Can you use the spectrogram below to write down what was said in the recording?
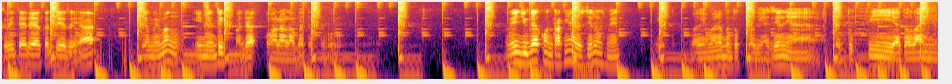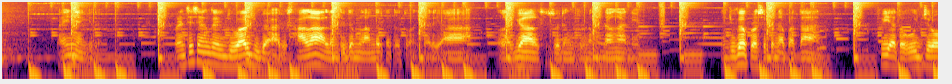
kriteria-kriteria yang memang identik pada waralaba tersebut. Ini juga kontraknya harus jelas, men. Gitu. Bagaimana bentuk bagi hasilnya, bentuk fee atau lain lainnya gitu. Franchise yang terjual juga harus halal dan tidak melanggar ketentuan syariah, legal sesuai dengan perundang-undangan gitu juga proses pendapatan. Fee atau ujro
